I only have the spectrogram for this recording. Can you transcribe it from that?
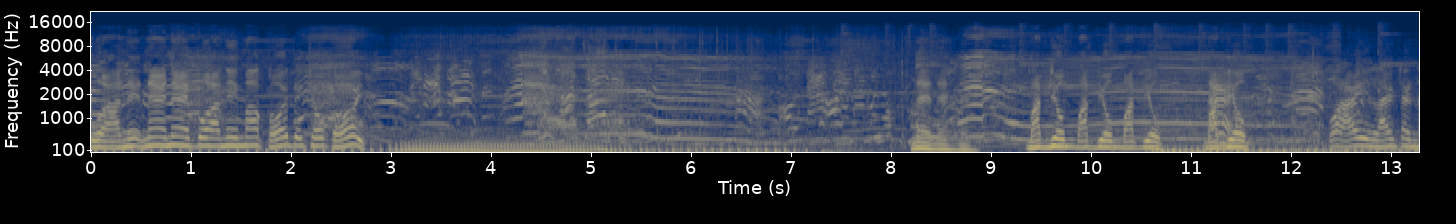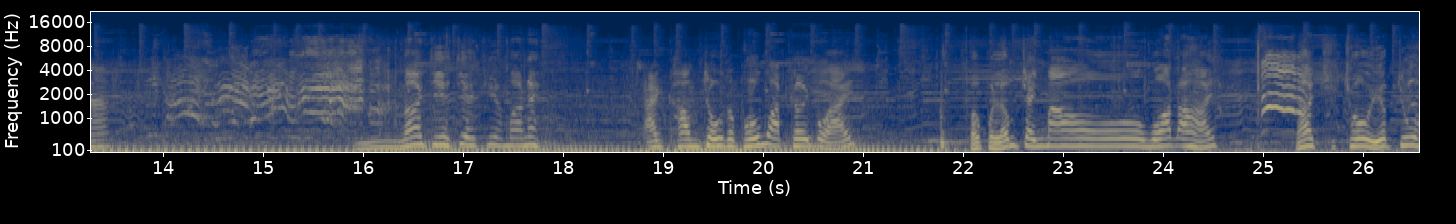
bùa này nè nè bùa này mau coi để cho coi nè nè nè. Bắt dùm bắt dùm bắt dùm bắt dùm có ai lấy tay nè. Ừ, nói chia chia chia mà này anh không chu tập phú mặt khơi của ấy. Bực phải lớn tranh mau vót đó hả nó chu hiếp chua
